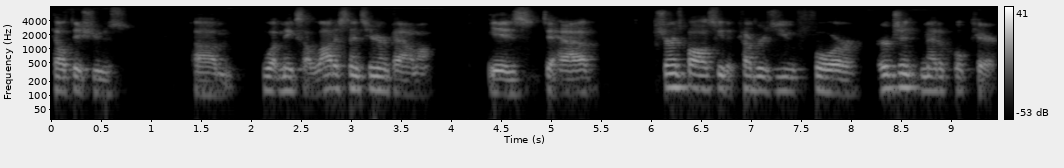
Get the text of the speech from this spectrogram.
health issues, um, what makes a lot of sense here in Panama is to have insurance policy that covers you for urgent medical care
